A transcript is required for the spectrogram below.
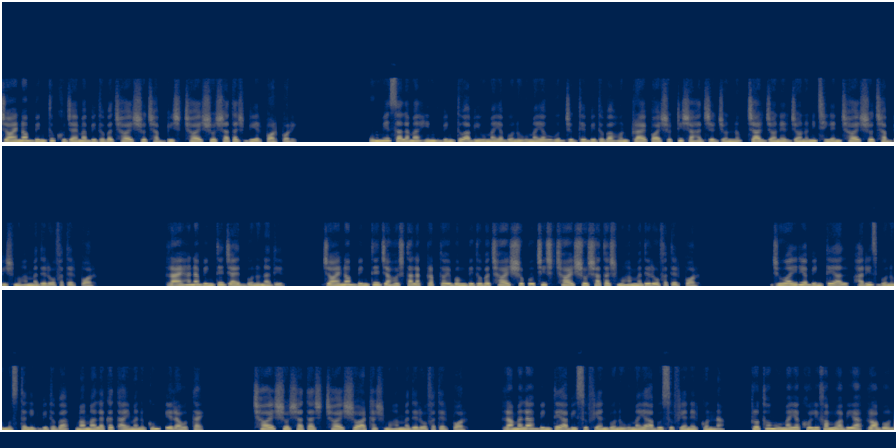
জয়নব বিন্তু খুজাইমা বিধবা ছয়শো ছাব্বিশ, ছয়শো সাতাশ বিয়ের পর পরপরই উম্মে সালামা হিন্দ বিন্তু আবি উমাইয়া বনু উমাইয়া উহুদ যুদ্ধে বিধবা হন প্রায় পঁয়ষট্টি সাহায্যের জন্য চার জনের জননী ছিলেন ছয়শো ছাব্বিশ মুহাম্মদের ওফাতের পর। রায়হানা বিনতে জায়দ বনু নাদির, জয়নব বিনতে জাহস তালাকপ্রাপ্ত এবং বিধবা ছয়শো পঁচিশ, ছয়শো সাতাশ মুহাম্মদের ওফাতের পর। জুয়াইরিয়া বিনতে আল হারিস বনু মুস্তালিক বিধবা মা মালাকাত আইমানুকুম এর আওতায়। ছয়শো সাতাশ, ছয়শো আঠাশ মুহাম্মদের ওফাতের পর রামালাহ বিনতে আবি সুফিয়ান বনু উমাইয়া আবু সুফিয়ানের কন্যা। প্রথম উমাইয়া খলিফা মুয়াবিয়া রবন,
